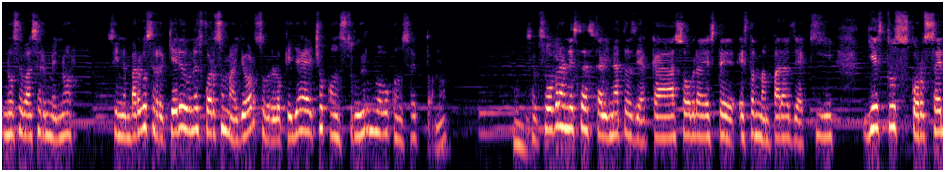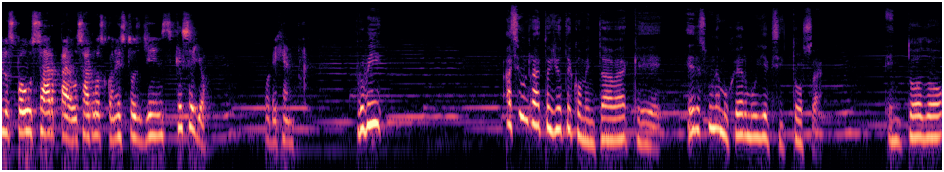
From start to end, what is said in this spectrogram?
no se va a hacer menor. Sin embargo, se requiere de un esfuerzo mayor sobre lo que ya ha hecho construir un nuevo concepto, ¿no? sobran estas escalinatas de acá, sobra este, estas mamparas de aquí, y estos corsés los puedo usar para usarlos con estos jeans, qué sé yo, por ejemplo. Rubí, hace un rato yo te comentaba que eres una mujer muy exitosa en todo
